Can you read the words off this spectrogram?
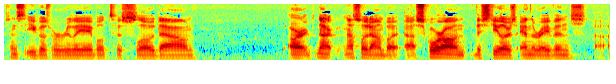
since the Eagles were really able to slow down, or not not slow down, but uh, score on the Steelers and the Ravens, uh,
